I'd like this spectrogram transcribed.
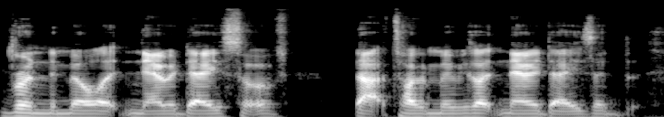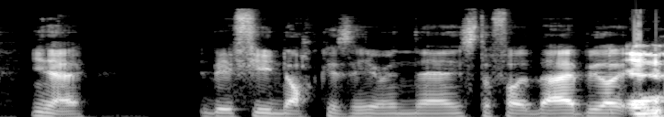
run the mill like nowadays sort of that type of movies. Like nowadays, I'd, you know, there'd be a few knockers here and there and stuff like that. It'd be like Yeah.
